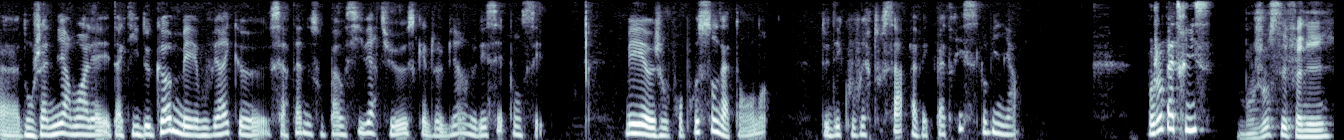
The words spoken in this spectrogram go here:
euh, dont j'admire moi les tactiques de com, mais vous verrez que certaines ne sont pas aussi vertueuses qu'elles veulent bien le laisser penser. Mais euh, je vous propose sans attendre de découvrir tout ça avec Patrice Lobigna. Bonjour Patrice. Bonjour Stéphanie.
